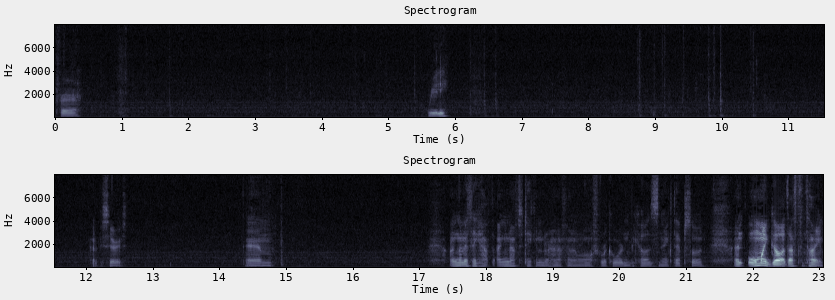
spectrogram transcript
for. Really? Be serious. Um, I'm gonna take half. I'm gonna have to take another half an hour off recording because next episode, and oh my god, that's the time.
